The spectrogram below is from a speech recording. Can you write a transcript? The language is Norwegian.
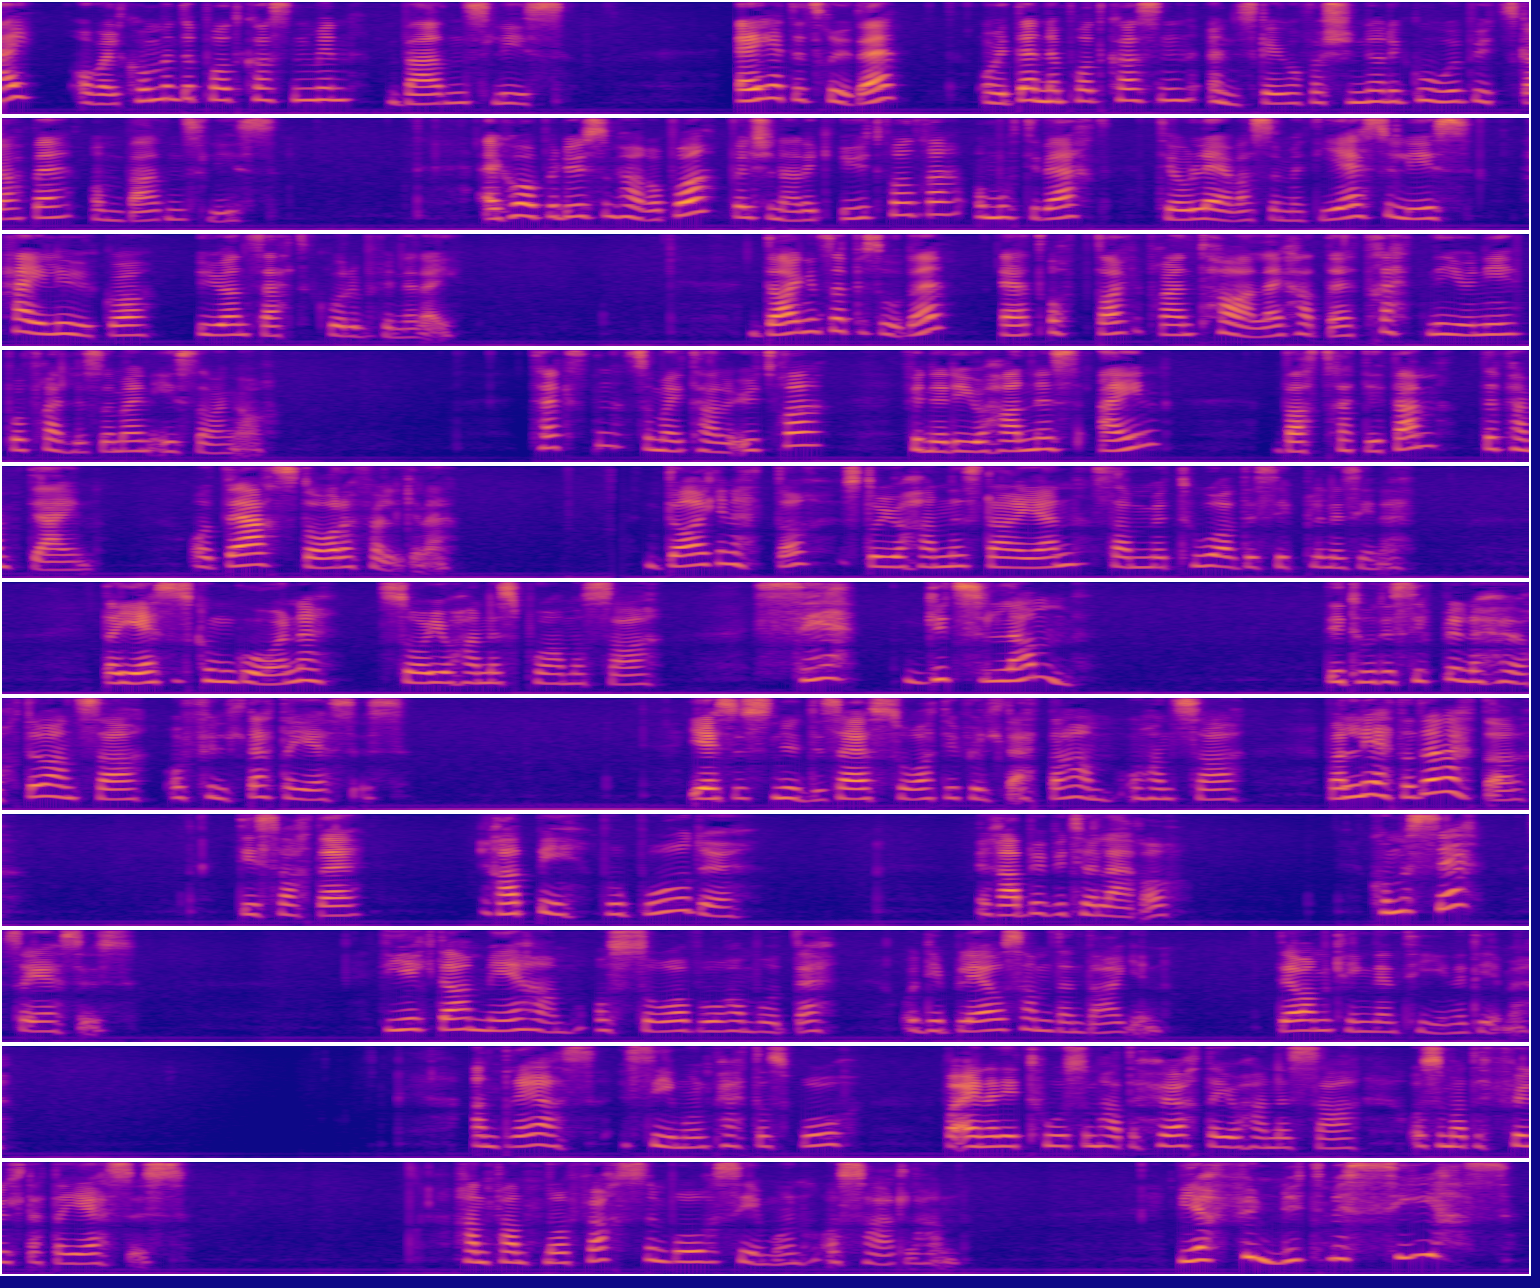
Hei, og velkommen til podkasten min Verdens lys. Jeg heter Trude, og i denne podkasten ønsker jeg å forkynne det gode budskapet om verdens lys. Jeg håper du som hører på, vil kjenne deg utfordra og motivert til å leve som et Jesu lys hele uka, uansett hvor du befinner deg. Dagens episode er et opptak fra en tale jeg hadde 13.6 på Frelsesarmeen i Stavanger. Teksten som jeg taler ut fra, finner du i Johannes 1, vers 35-51, og der står det følgende. Dagen etter sto Johannes der igjen sammen med to av disiplene sine. Da Jesus kom gående, så Johannes på ham og sa, Se, Guds lam! De to disiplene hørte hva han sa, og fulgte etter Jesus. Jesus snudde seg og så at de fulgte etter ham, og han sa, Hva leter dere etter? De svarte, Rabbi, hvor bor du? Rabbi betyr lærer. Kom og se, sa Jesus. De gikk da med ham og så hvor han bodde, og de ble hos ham den dagen. Det var omkring den tiende time. Andreas, Simon Petters bror, var en av de to som hadde hørt det Johannes sa, og som hadde fulgt etter Jesus. Han fant nå først sin bror Simon og sa til han, Vi har funnet Messias!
